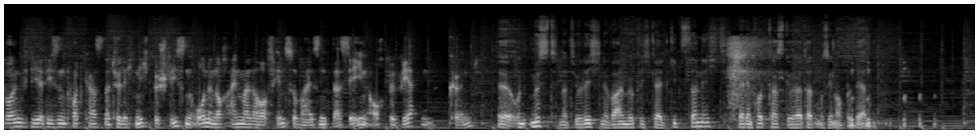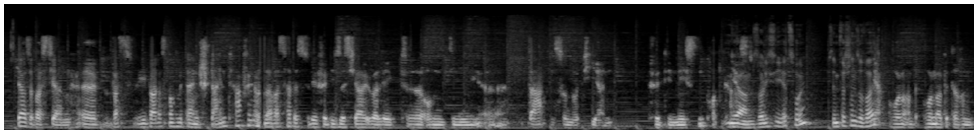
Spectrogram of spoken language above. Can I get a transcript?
wollen wir diesen Podcast natürlich nicht beschließen, ohne noch einmal darauf hinzuweisen, dass ihr ihn auch bewerten könnt. Äh, und müsst natürlich. Eine Wahlmöglichkeit gibt's da nicht. Wer den Podcast gehört hat, muss ihn auch bewerten. Ja, Sebastian, äh, was, wie war das noch mit deinen Steintafeln oder was hattest du dir für dieses Jahr überlegt, äh, um die äh, Daten zu notieren für den nächsten Podcast? Ja, soll ich sie jetzt holen? Sind wir schon soweit? Ja, hol mal, hol mal bitte ran.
